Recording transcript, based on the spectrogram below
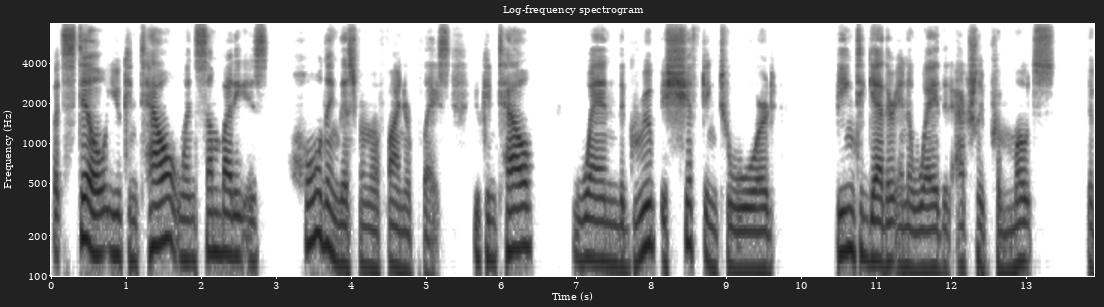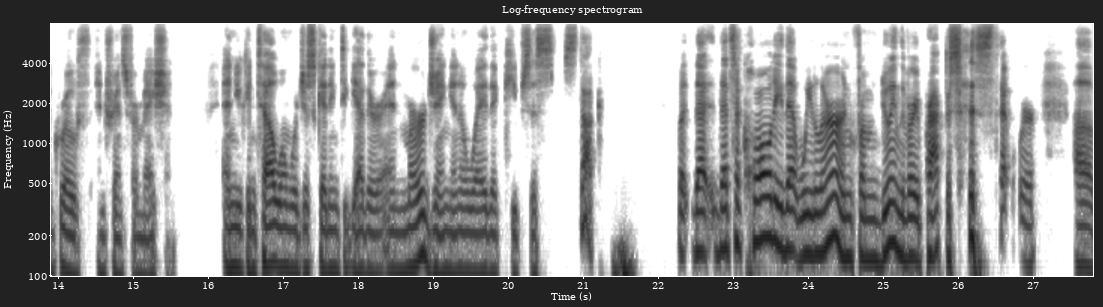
but still you can tell when somebody is holding this from a finer place. You can tell when the group is shifting toward being together in a way that actually promotes the growth and transformation and you can tell when we're just getting together and merging in a way that keeps us stuck but that that's a quality that we learn from doing the very practices that we're uh,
